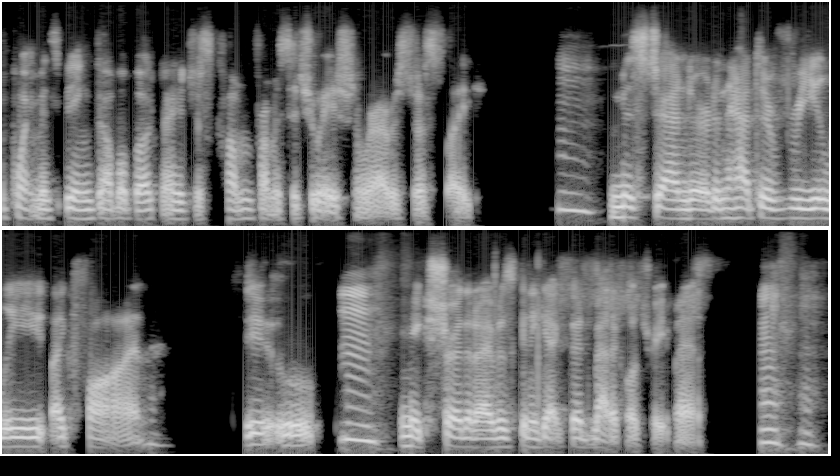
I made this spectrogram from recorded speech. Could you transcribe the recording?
appointments being double booked, I had just come from a situation where I was just like Mm, misgendered and had to really like fawn to mm, make sure that I was going to get good medical treatment. mhm.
